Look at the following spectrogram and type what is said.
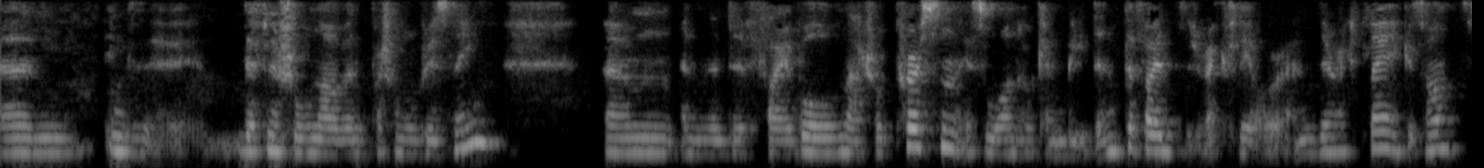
en definisjon av en personopplysning. Um, an identifiable natural person is one who can be identified directly or indirectly. ikke sant?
